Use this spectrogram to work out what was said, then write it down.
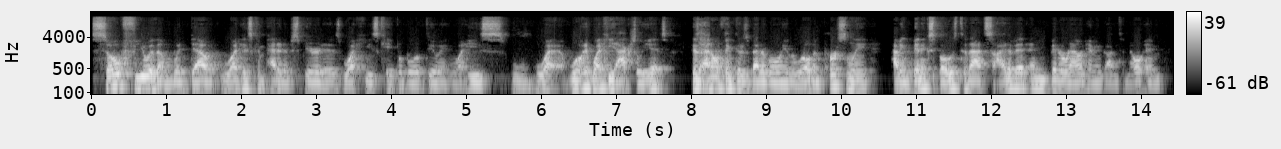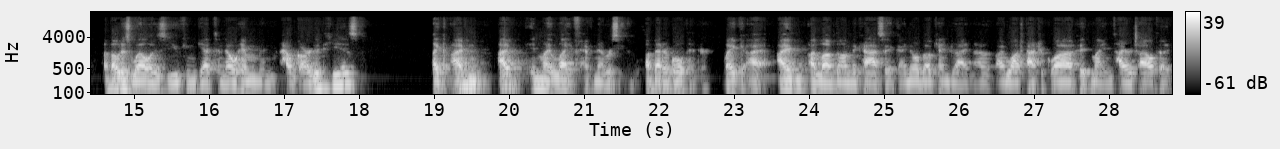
so few of them would doubt what his competitive spirit is, what he's capable of doing, what he's what what, what he actually is. Because I don't think there's a better goalie in the world. And personally, having been exposed to that side of it and been around him and gotten to know him about as well as you can get to know him and how guarded he is, like I've I've in my life have never seen a better goaltender. Like I, I, I love Dominik Hasek. I know about Ken Dryden. I, I watched Patrick Roy hit my entire childhood.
